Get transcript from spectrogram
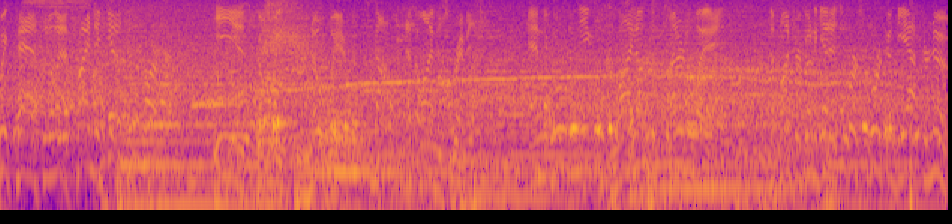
Quick pass to the left, trying to get it to the marker. He is going nowhere. Stop at the line of scrimmage. And the Golden Eagles line up to punt it away. The punter going to get his first work of the afternoon.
